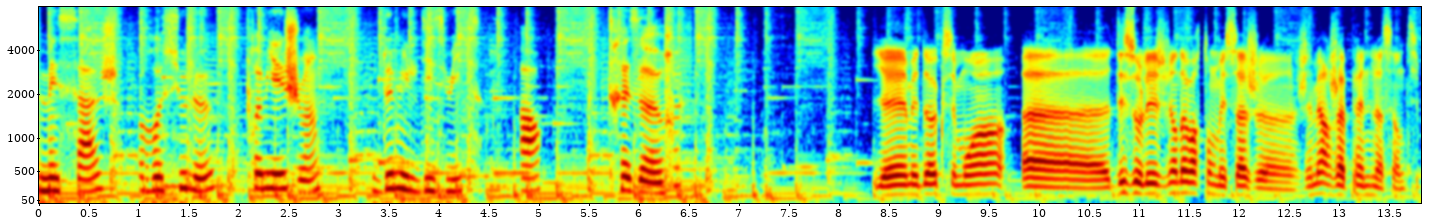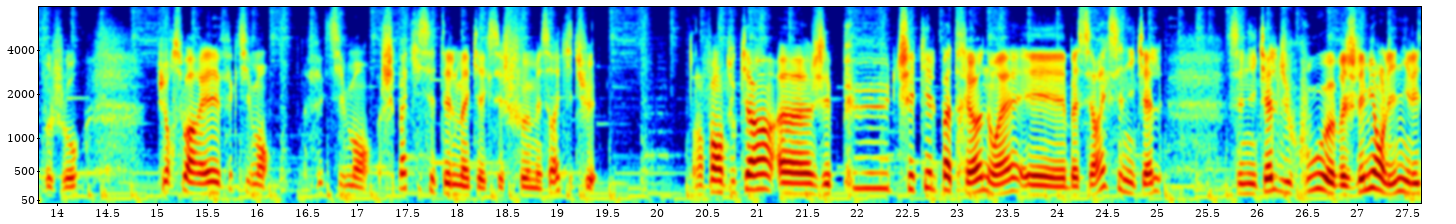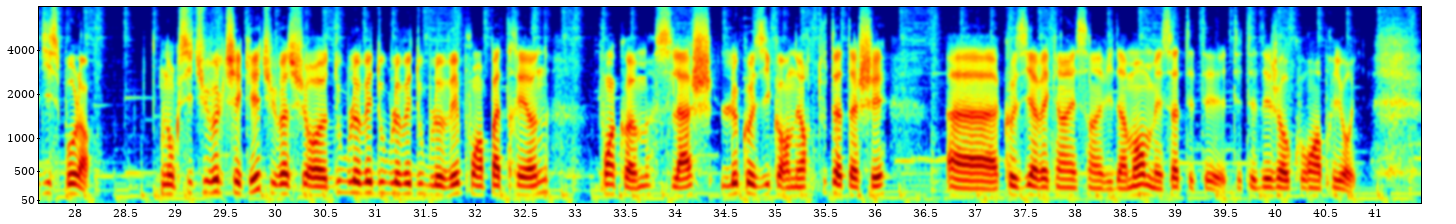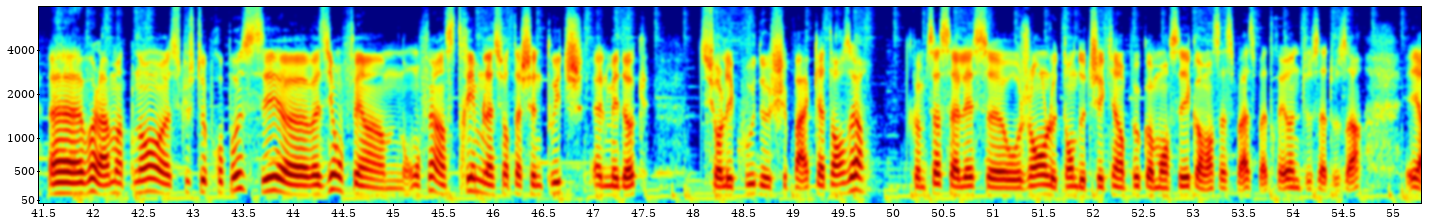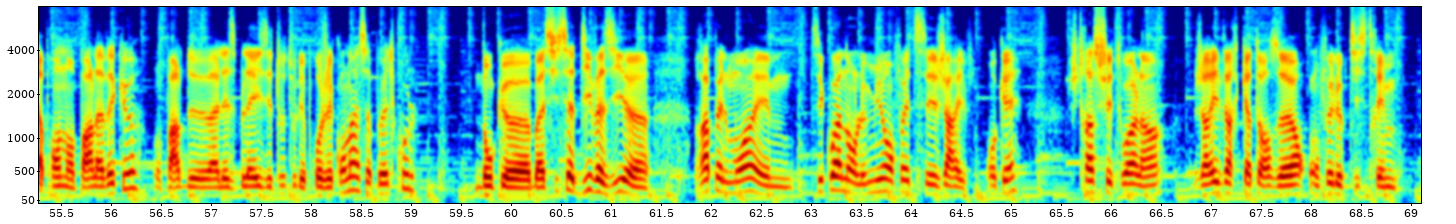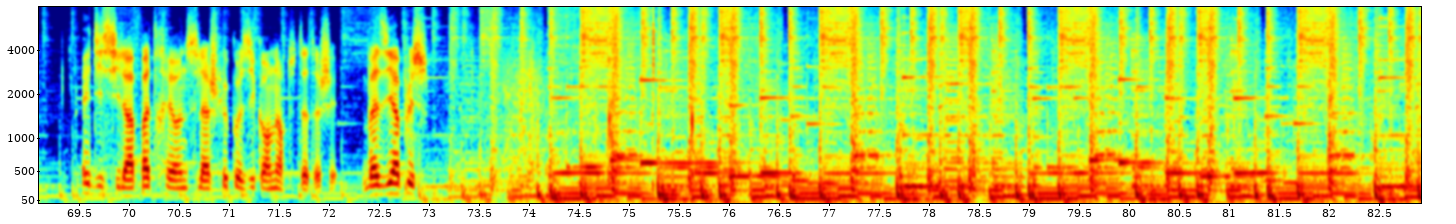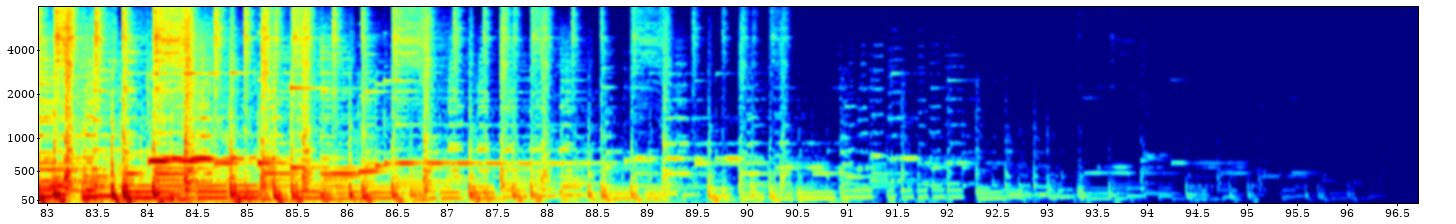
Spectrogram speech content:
Message reçu le 1er juin 2018 à 13h. Yeah, Médoc, c'est moi. Euh, désolé, je viens d'avoir ton message. euh, J'émerge à peine là, c'est un petit peu chaud. Pure soirée, effectivement. Effectivement. Je sais pas qui c'était le mec avec ses cheveux, mais c'est vrai qu'il tuait. Enfin, en tout cas, euh, j'ai pu checker le Patreon, ouais, et bah, c'est vrai que c'est nickel. C'est nickel, du coup, bah, je l'ai mis en ligne, il est dispo là. Donc, si tu veux le checker, tu vas sur euh, www.patreon.com slash le cozy corner tout attaché. Euh, Cozy avec un S1 évidemment, mais ça t'étais t'étais déjà au courant a priori. Euh, voilà, maintenant euh, ce que je te propose c'est, vas-y on fait, un, on fait un stream là sur ta chaîne Twitch, El Médoc, sur les coups de je sais pas 14h. Comme ça, ça laisse euh, aux gens le temps de checker un peu comment c'est, comment ça se passe, Patreon, tout ça, tout ça. Et après on en parle avec eux. On parle de Alice Blaze et tout, tous les projets qu'on a, ça peut être cool. Donc euh, bah, si ça te dit, vas-y, euh, rappelle-moi et hum, c'est quoi Non, le mieux en fait c'est j'arrive, ok? Je trace chez toi là. J'arrive vers 14h, on fait le petit stream. Et d'ici là, Patreon slash le Cozy Corner tout attaché. Vas-y, à plus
